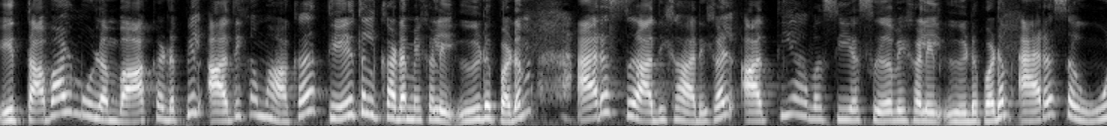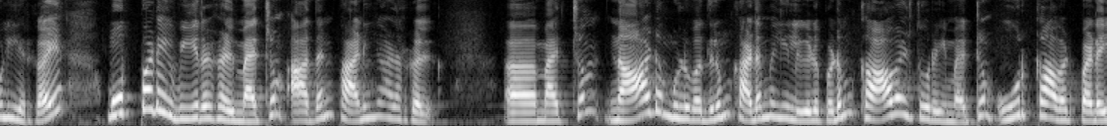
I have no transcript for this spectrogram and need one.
இத்தபால் மூலம் வாக்கெடுப்பில் அதிகமாக தேர்தல் கடமைகளில் ஈடுபடும் அரசு அதிகாரிகள் அத்தியாவசிய சேவைகளில் ஈடுபடும் அரசு ஊழியர்கள் முப்படை வீரர்கள் மற்றும் அதன் பணியாளர்கள் மற்றும் நாடு முழுவதிலும் கடமையில் ஈடுபடும் காவல்துறை மற்றும் ஊர்காவற்படை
